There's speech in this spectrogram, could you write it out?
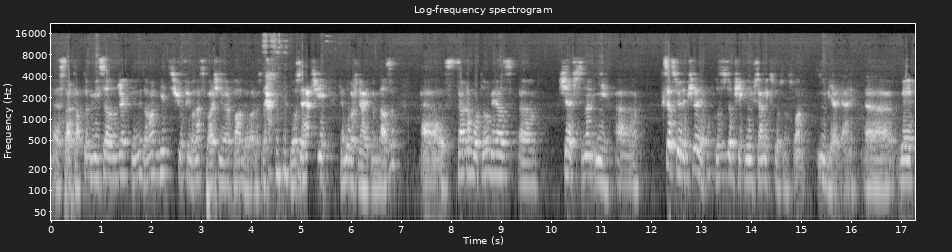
E, startup'ta bir bilgisayar alınacak dediğiniz zaman git şu firmadan siparişini ver falan diyorlar mesela. Dolayısıyla her şeyi kendi başına halletmem lazım. E, startup ortamı biraz e, şey açısından iyi. E, kısa sürede bir şeyler yapıp hızlıca bir şekilde yükselmek istiyorsanız falan iyi bir yer yani. E, ve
